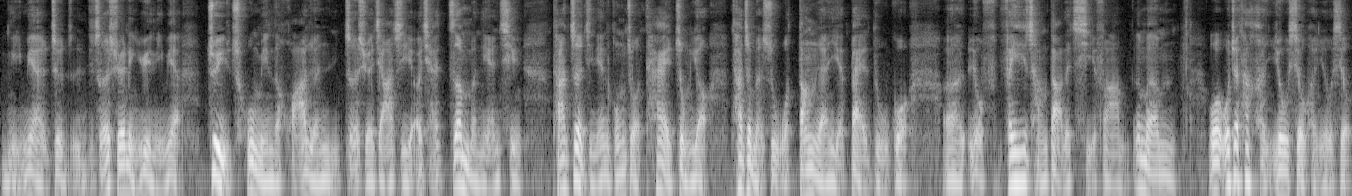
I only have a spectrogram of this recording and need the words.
里面就哲学领域里面最出名的华人哲学家之一，而且还这么年轻。他这几年的工作太重要，他这本书我当然也拜读过，呃，有非常大的启发。那么我我觉得他很优秀，很优秀。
